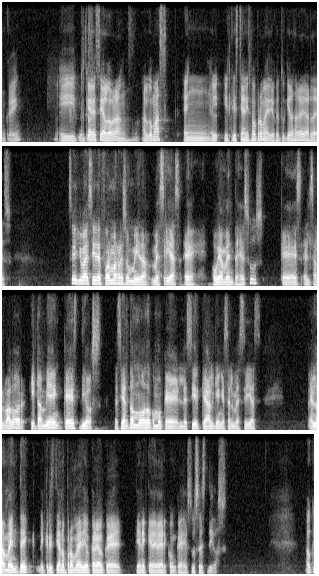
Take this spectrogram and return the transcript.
Ok. ¿Y tú quieres decir algo, Abraham? ¿Algo más en el, el, cristianismo promedio que tú quieras agregar de eso? Sí, yo iba a decir de forma resumida, Mesías es obviamente Jesús que es el Salvador, y también que es Dios. De cierto modo, como que decir que alguien es el Mesías, en la mente de cristiano promedio, creo que tiene que ver con que Jesús es Dios. Ok.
